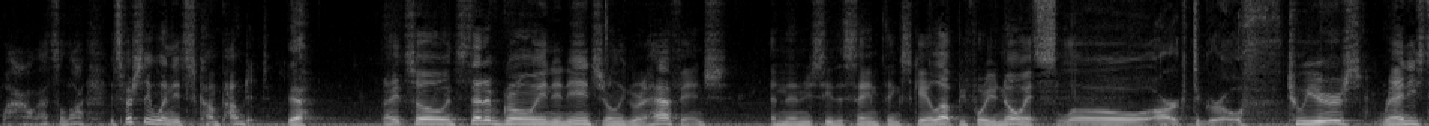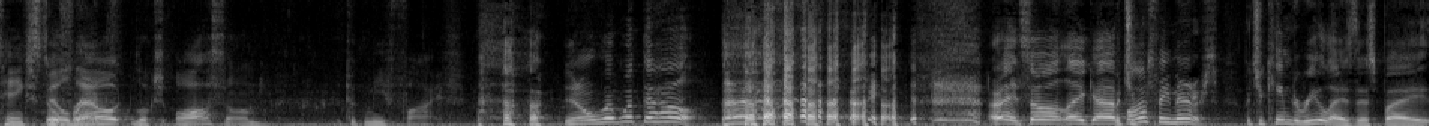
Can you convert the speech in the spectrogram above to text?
wow, that's a lot, especially when it's compounded yeah. Right? So instead of growing an inch, it only grew a half inch, and then you see the same thing scale up. Before you know it, Slow arc to growth. two years, Randy's tank Still filled out, looks awesome. It took me five. you know what? What the hell? All right, so like uh, But you- phosphate matters. But you came to realize this by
